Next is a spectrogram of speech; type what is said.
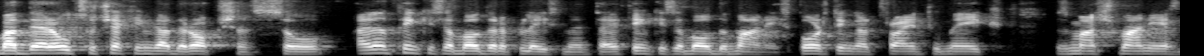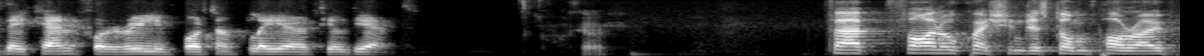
but they're also checking other options. So I don't think it's about the replacement. I think it's about the money. Sporting are trying to make as much money as they can for a really important player until the end. Okay. Fab, final question just on Porro.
